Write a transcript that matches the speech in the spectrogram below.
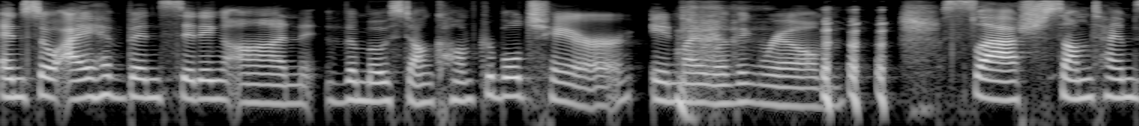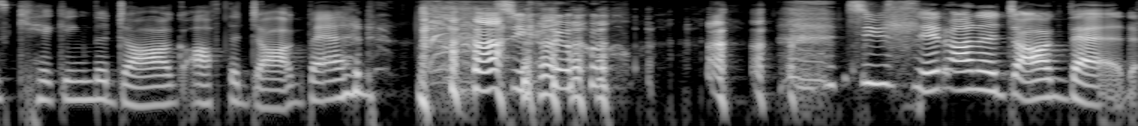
and so I have been sitting on the most uncomfortable chair in my living room, slash sometimes kicking the dog off the dog bed to to sit on a dog bed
